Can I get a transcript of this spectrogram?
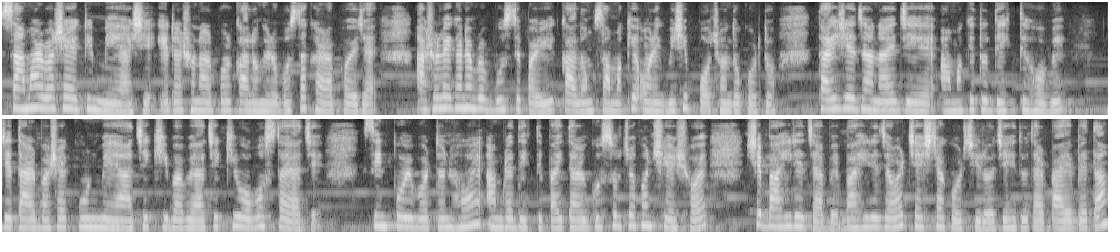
সামার বাসায় একটি মেয়ে আসে। এটা শোনার পর কালংয়ের অবস্থা খারাপ হয়ে যায়। আসলে এখানে আমরা বুঝতে পারি কালং সামাকে অনেক বেশি পছন্দ করতো। তাই সে জানায় যে, আমাকে তো দেখতে হবে যে তার বাসায় কোন মেয়ে আছে, কীভাবে আছে, কী অবস্থায় আছে। সিন পরিবর্তন হয়, আমরা দেখতে পাই তার গোসল যখন শেষ হয়, সে বাহিরে যাবে। বাহিরে যাওয়ার চেষ্টা করছিল, যেহেতু তার পায়ে ব্যথা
